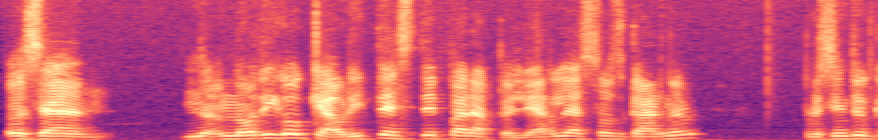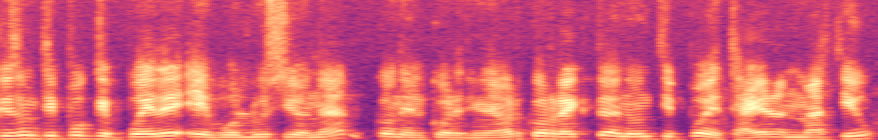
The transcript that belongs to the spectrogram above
o sea, no, digo que ahorita esté para pelearle a Sos Garner, pero siento que es un tipo que puede evolucionar con el coordinador correcto en un tipo de Tyron Matthew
